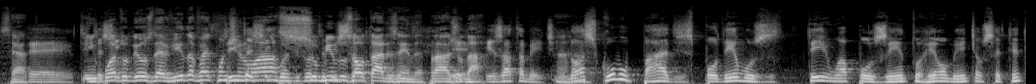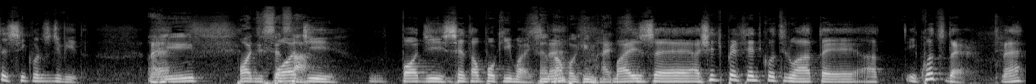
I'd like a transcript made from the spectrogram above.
Certo. É, 35, Enquanto Deus der vida, vai continuar subindo os altares ainda, para ajudar. É, exatamente. Uhum. Nós, como padres, podemos ter um aposento realmente aos 75 anos de vida. Né? Aí pode cessar. Pode, pode sentar um pouquinho mais. Sentar né? um pouquinho mais. Mas é, a gente pretende continuar até a, enquanto der. Né?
